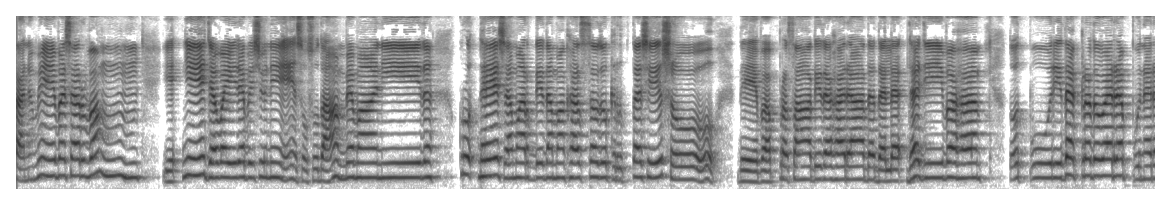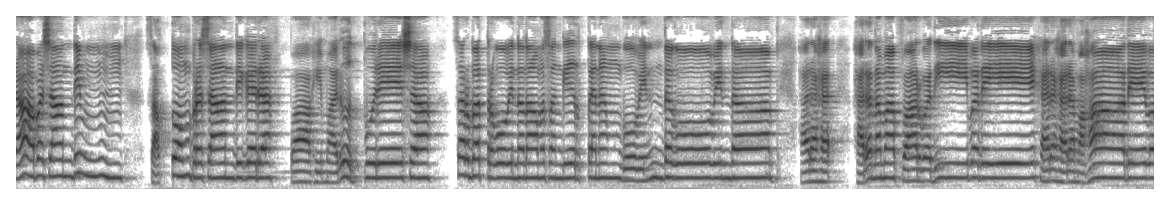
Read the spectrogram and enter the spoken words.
തനുമേവ സർവം യജ്ഞേ ച വൈരപിശുനെ സുസുതാംബ്യമാനീത് ക്രുദ്ധേശമർദ്ദിതമഖസ്സതു കൃത്തശീർഷോ ദേവപ്രസാദിതഹരാദലധജീവ ത്വത്പൂരിതക്രതുവര പുനരാപശാന്തിം സത്വം പ്രശാന്തികര പാഹി മരുത്പുരേശ സർവത്ര ഗോവിന്ദനാമ സങ്കീർത്തനം ഗോവിന്ദ ഗോവിന്ദ. ഹര ഹര നമ പാർവതീപതയേ. ഹര ഹര മഹാദേവ.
